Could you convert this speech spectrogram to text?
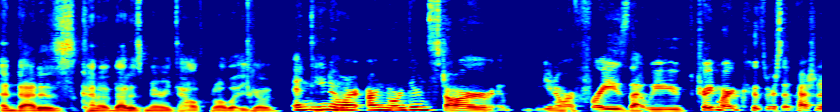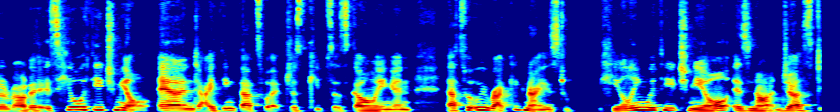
And that is kind of that is married to health, but I'll let you go. And deeper. you know, our, our Northern Star, you know, our phrase that we've trademarked because we're so passionate about it is heal with each meal. And I think that's what just keeps us going. And that's what we recognized healing with each meal is not just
